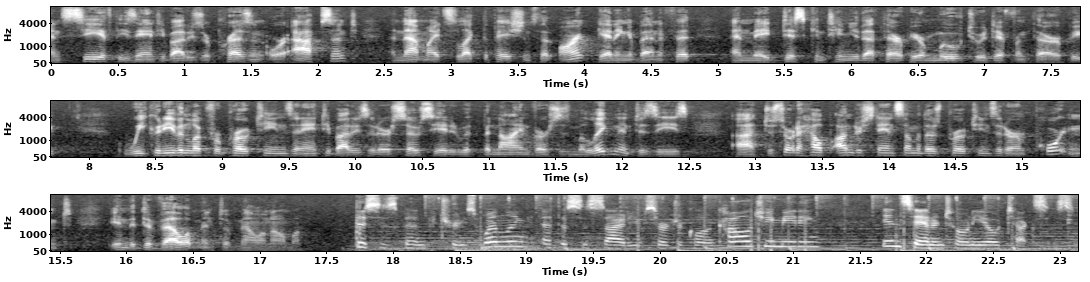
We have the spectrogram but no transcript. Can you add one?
and see if these antibodies are present or absent, and that might select the patients that aren't getting a benefit and may discontinue that therapy or move to a different therapy. We could even look for proteins and antibodies that are associated with benign versus malignant disease uh, to sort of help understand some of those proteins that are important in the development of melanoma. This has been Patrice Wendling at the Society of Surgical Oncology meeting in San Antonio, Texas.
